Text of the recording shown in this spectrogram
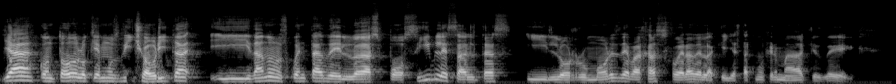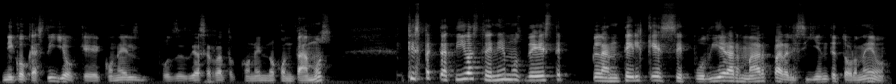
ya con todo lo que hemos dicho ahorita y dándonos cuenta de las posibles altas y los rumores de bajas fuera de la que ya está confirmada, que es de Nico Castillo, que con él, pues desde hace rato con él no contamos. ¿Qué expectativas tenemos de este plantel que se pudiera armar para el siguiente torneo?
